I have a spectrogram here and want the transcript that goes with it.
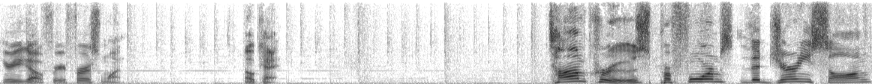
Here you go for your first one. Okay. Tom Cruise performs the Journey song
